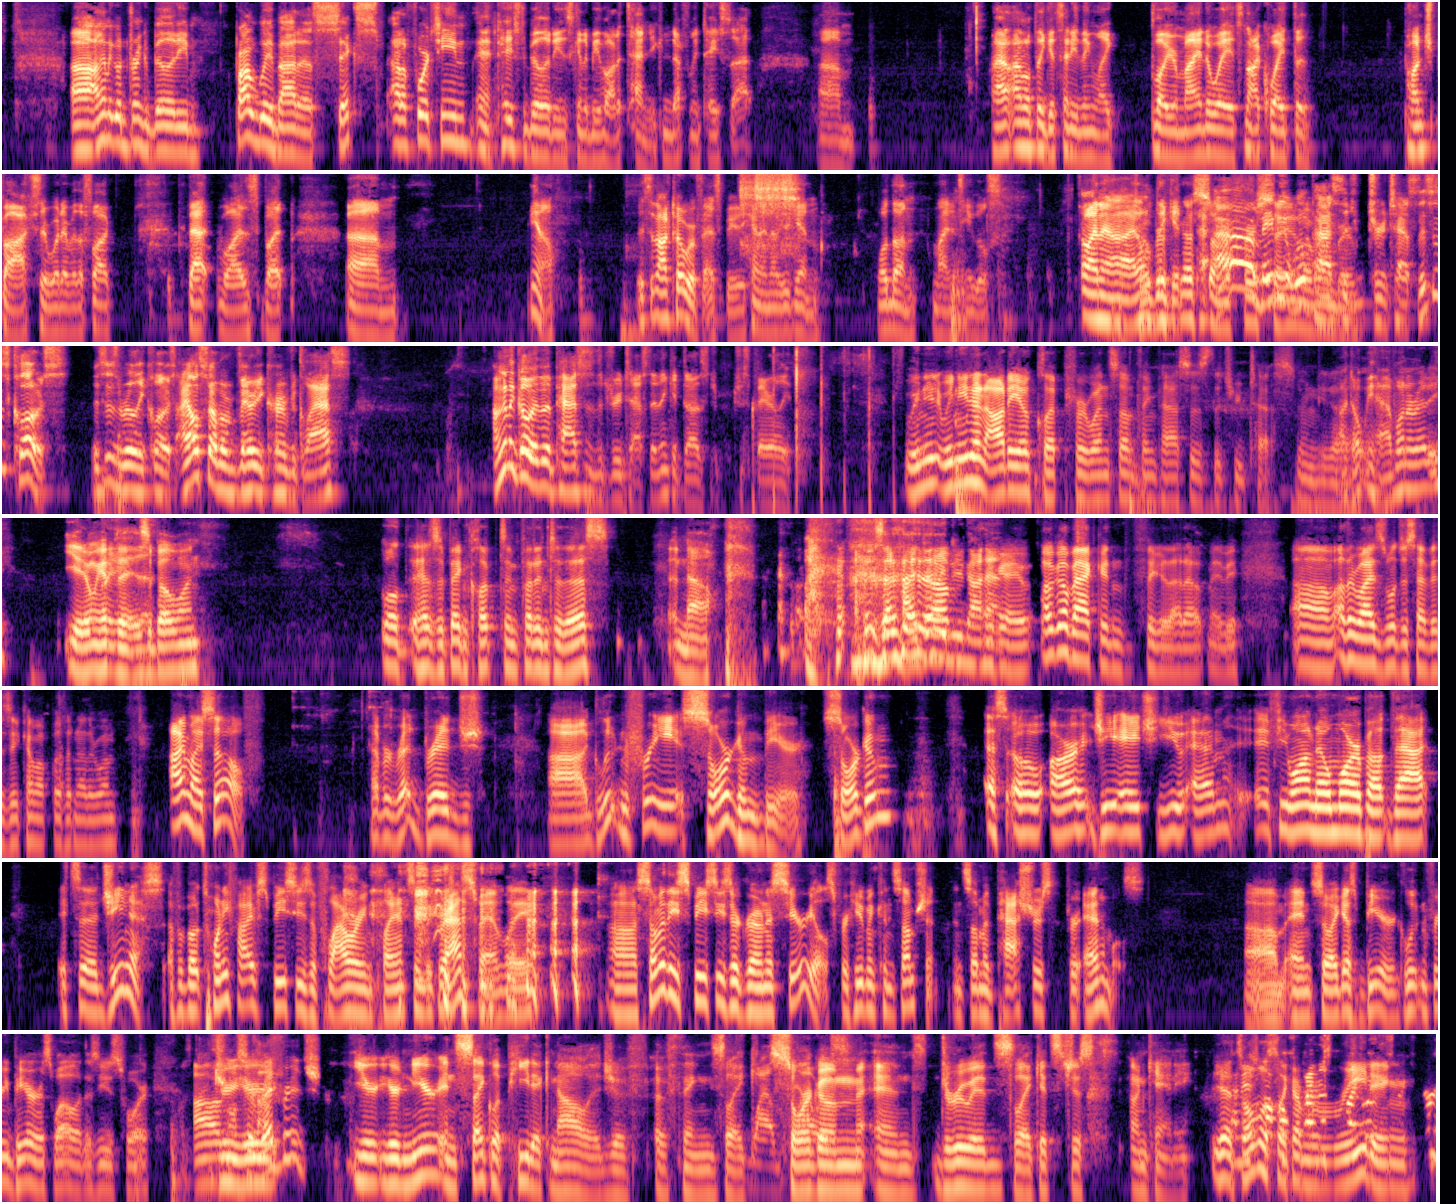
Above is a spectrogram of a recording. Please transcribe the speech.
Uh, I'm gonna go drinkability, probably about a six out of fourteen, and tasteability is gonna be about a ten. You can definitely taste that. Um, I, I don't think it's anything like blow your mind away. It's not quite the punch box or whatever the fuck that was, but um, you know, it's an Oktoberfest beer. You kind of know you're getting. Well done, Leinenkugel's. Oh, and uh, I don't think it. Oktoberfest Pa- on the ah, maybe it of will pass the November. true test. This is close. This is really close. I also have a very curved glass. I'm gonna go with it passes the Drew test. I think it does, just barely. We need we need an audio clip for when something passes the true test. We need a, Uh, don't we have one already? Yeah, don't we have the yeah, yeah. Isabel one? Well, has it been clipped and put into this? Uh, No. Is that my That we job? do not have. Okay, I'll go back and figure that out maybe. Um, otherwise, we'll just have Izzy come up with another one. I myself have a Redbridge uh, gluten-free sorghum beer. Sorghum, S O R G H U M. If you want to know more about that, it's a genus of about 25 species of flowering plants in the grass family. Uh, some of these species are grown as cereals for human consumption, and some in pastures for animals. Um, and so I guess beer, gluten-free beer as well, it is used for. Um, Drew, so you're- Redbridge, You're you're near encyclopedic knowledge of of things like Wild sorghum and druids. Like it's just uncanny. yeah, it's And he's almost also like I'm famous for reading.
